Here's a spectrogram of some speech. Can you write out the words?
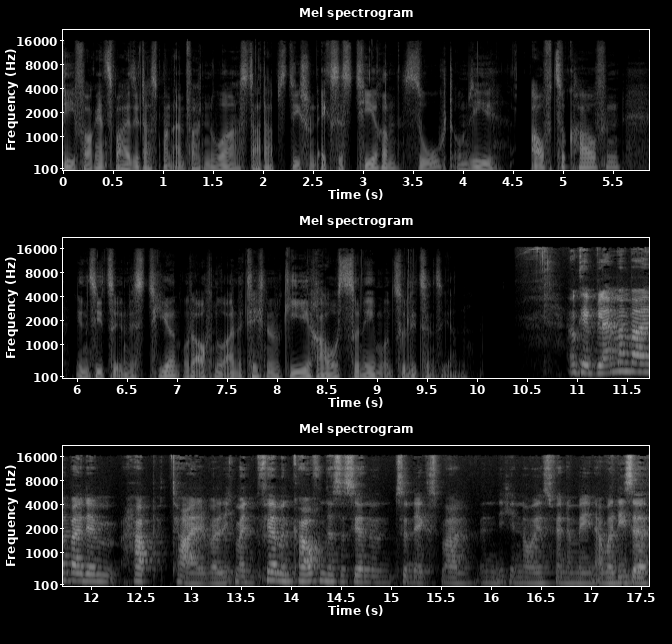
die Vorgehensweise, dass man einfach nur Startups, die schon existieren, sucht, um sie aufzukaufen, in sie zu investieren oder auch nur eine Technologie rauszunehmen und zu lizenzieren. Okay, bleiben wir mal bei dem Hub-Teil, weil ich meine, Firmen kaufen, das ist ja nun zunächst mal nicht ein neues Phänomen, aber diese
